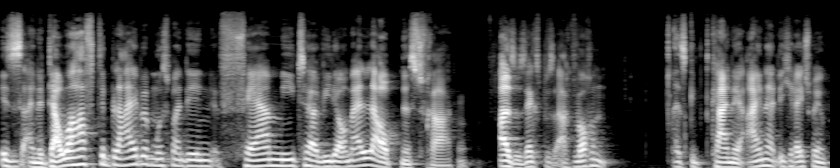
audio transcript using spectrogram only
ist es eine dauerhafte Bleibe, muss man den Vermieter wieder um Erlaubnis fragen. Also sechs bis acht Wochen es gibt keine einheitliche Rechtsprechung.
